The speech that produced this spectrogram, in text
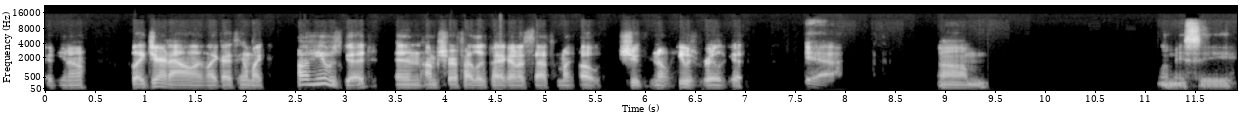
good. You know, like Jared Allen. Like I think I'm like, oh, he was good, and I'm sure if I look back on his stats, I'm like, oh shoot, no, he was really good. Yeah. Um. Let me see.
